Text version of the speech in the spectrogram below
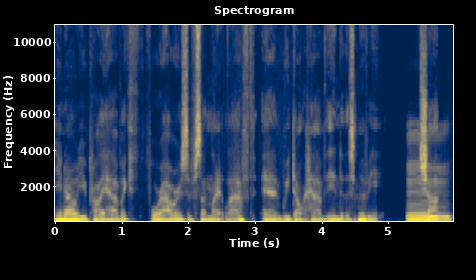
You know, you probably have like four hours of sunlight left, and we don't have the end of this movie. shot. Mm.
